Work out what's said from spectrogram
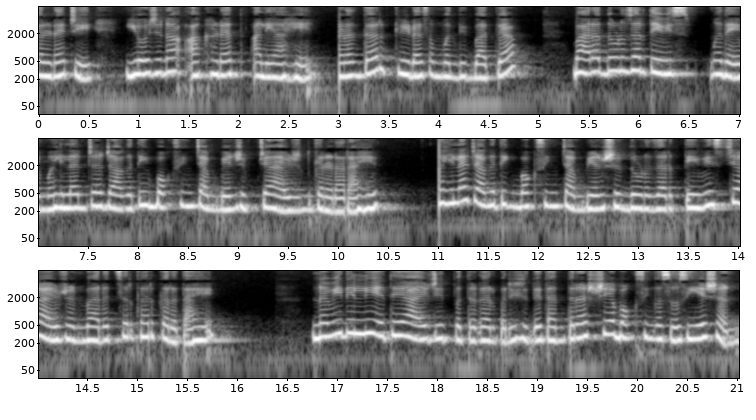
करण्याची योजना आखण्यात आली आहे. त्यानंतर क्रीडा संबंधित बातम्या भारत दोन हजार तेवीसमध्ये महिलांच्या जागतिक बॉक्सिंग चॅम्पियनशिपचे आयोजन करणार आहे महिला जागतिक बॉक्सिंग चॅम्पियनशिप दोन हजार तेवीसचे आयोजन भारत सरकार करत आहे. नवी दिल्ली येथे आयोजित पत्रकार परिषदेत आंतरराष्ट्रीय बॉक्सिंग असोसिएशन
